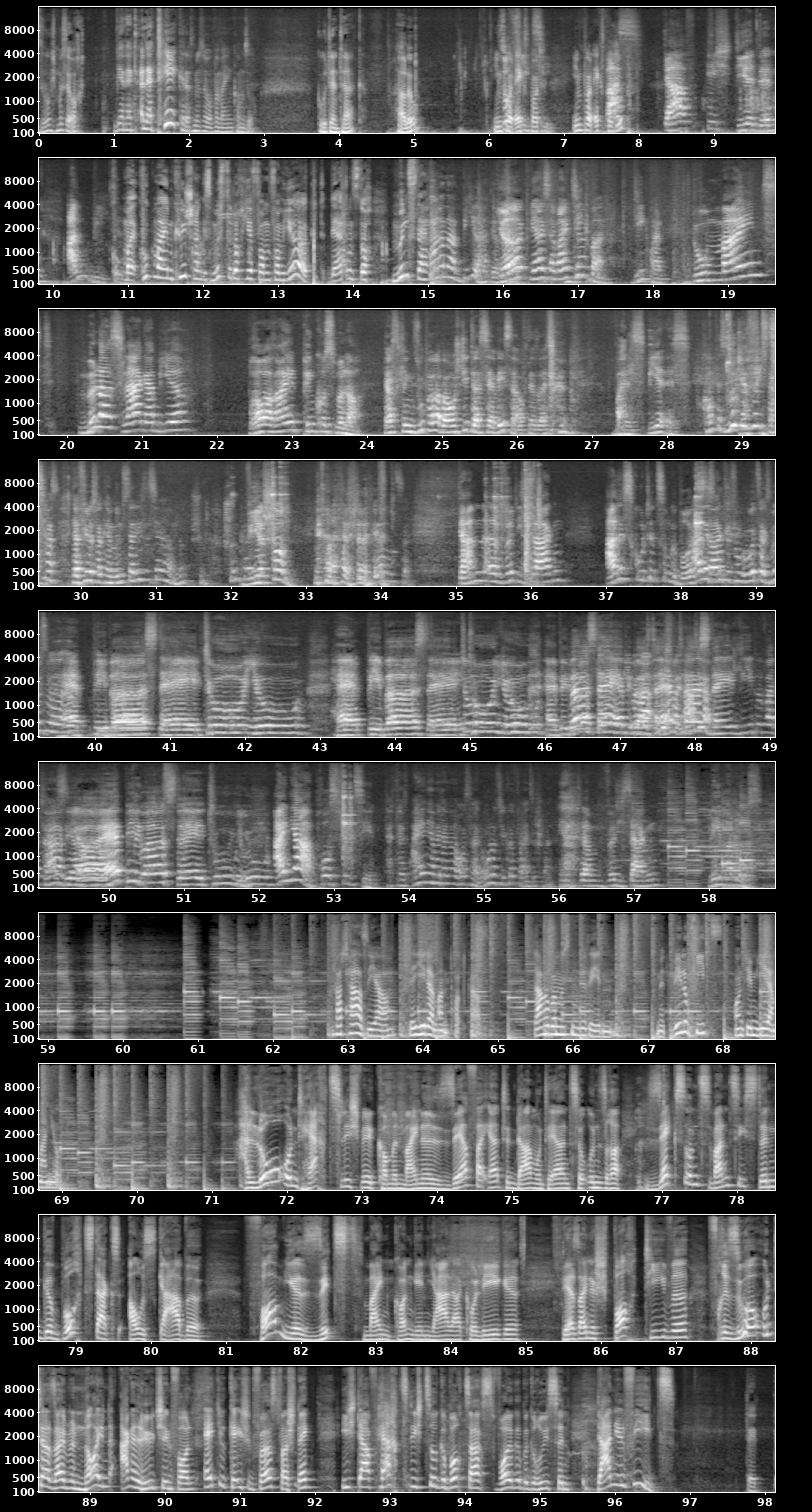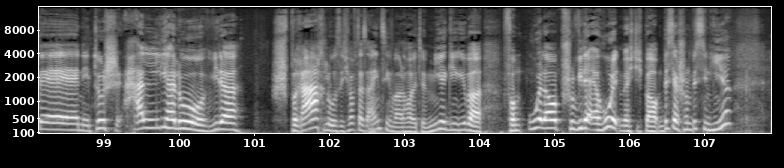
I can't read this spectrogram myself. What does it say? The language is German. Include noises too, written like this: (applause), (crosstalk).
So, ich muss ja auch wie an der, an der Theke, das müssen wir irgendwann mal hinkommen. So. Guten Tag. Hallo. Import, So, Export. Import, Export. Was Up. darf ich dir denn anbieten? Guck mal, guck mal im Kühlschrank, es müsste doch hier vom, vom Jörg, der hat uns doch Münsteraner Bier. Hat der Jörg, wie heißt der Wein? Diekmann. Diekmann. Du meinst Müllers Lagerbier, Brauerei Pinkus Müller. Das klingt super, aber warum steht da Cerveza auf der Seite? Weil es Bier ist. Kommt das wirklich aus Münster? Fizi. Krass. Dafür, dass wir kein Münster dieses Jahr haben, ne? Schon, schon Wir schon. (laughs) Ja. Dann äh, würde ich sagen, alles Gute zum Geburtstag. Alles Gute zum Geburtstag, das müssen wir... äh, Happy Birthday to you. Happy Birthday to you. Happy Birthday, Happy Birthday, Happy Birthday, liebe Vatasia. Asia, Happy Birthday to you. Ein Jahr, Prost Fizi. Das wird ein Jahr miteinander aushalten, ohne uns die Köpfe einzuschlagen. Ja, dann würde ich sagen, legen wir los. Vatasia, der Jedermann-Podcast. Darüber müssen wir reden. Mit Velo Pietz und dem Jedermann-Jupp. Hallo und herzlich willkommen, meine sehr verehrten Damen und Herren, zu unserer 26. Geburtstagsausgabe. Vor mir sitzt mein kongenialer Kollege, der seine sportive Frisur unter seinem neuen Angelhütchen von Education First versteckt. Ich darf herzlich zur Geburtstagsfolge begrüßen Daniel Fietz. Der Danny Tusch, Hallihallo, wieder sprachlos. Ich hoffe, das einzige Mal heute. Mir gegenüber vom Urlaub schon wieder erholt, möchte ich behaupten. Bist ja schon ein bisschen hier.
